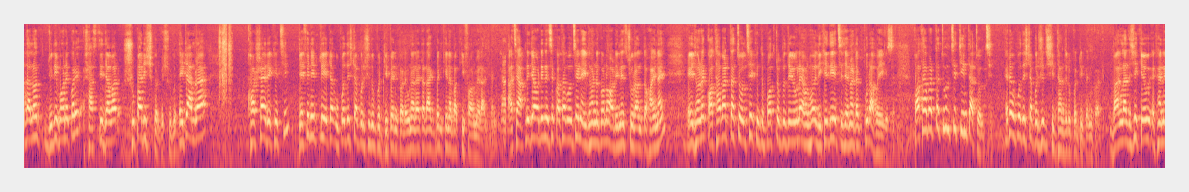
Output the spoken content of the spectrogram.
আদালত যদি মনে করে, শাস্তি দেওয়ার সুপারিশ করবে শুধু। এটা আমরা খসড়ায় রেখেছি। ডেফিনেটলি এটা উপদেষ্টা পরিষদের উপর ডিপেন্ড করে ওনারা এটা রাখবেন কিনা বা কি ফর্মে রাখবেন। আচ্ছা আপনি যে অর্ডিনেন্সের কথা বলছেন, এই ধরনের কোনো অর্ডিনেন্স চূড়ান্ত হয় নাই। এই ধরনের কথাবার্তা চলছে, কিন্তু পত্র পত্রিকাগুলো এমনভাবে লিখে দিয়েছে যেন এটা পুরা হয়ে গেছে। কথাবার্তা চলছে, চিন্তা চলছে। এটা উপদেষ্টা পরিষদের সিদ্ধান্তের উপর ডিপেন্ড করে। বাংলাদেশে কেউ এখানে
